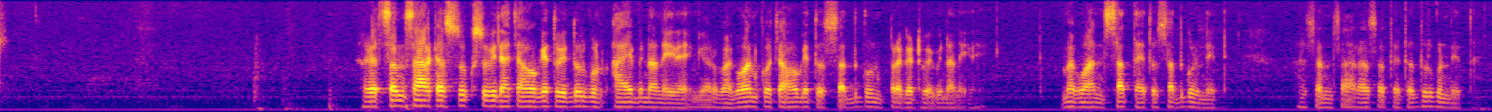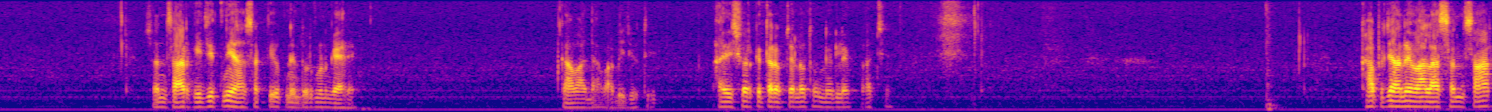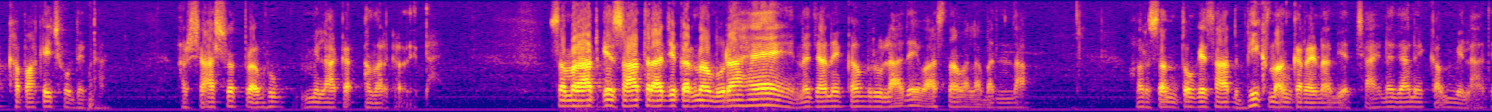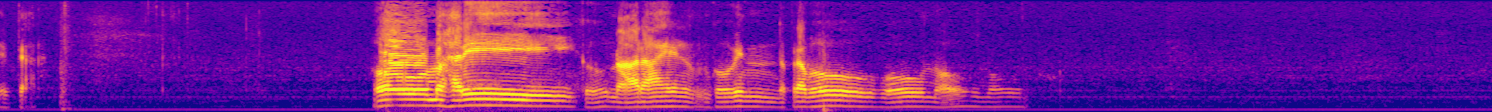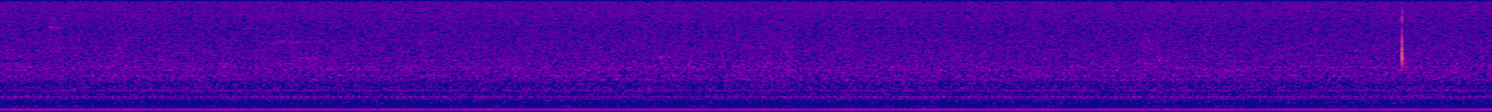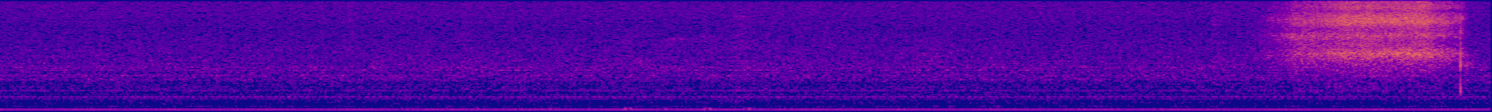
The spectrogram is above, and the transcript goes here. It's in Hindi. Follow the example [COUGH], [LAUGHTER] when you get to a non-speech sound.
अगर संसार का सुख सुविधा चाहोगे तो ये दुर्गुण आए बिना नहीं रहेंगे, और भगवान को चाहोगे तो सदगुण प्रकट हुए बिना नहीं रहेंगे। भगवान सत है तो सदगुण देते संसार असत है तो दुर्गुण देता है। संसार की जितनी आसक्ति, उतने दुर्गुण गहरे। कावा दावा बीजू थी ईश्वर की तरफ़ चलो तो निर्लेप, अच्छे। खप जाने वाला संसार खपा के छोड़ देता है और शाश्वत प्रभु मिलाकर अमर कर देता है। सम्राट के साथ राज्य करना बुरा है, न जाने कब रुला दे वासना वाला बंदा। और संतों के साथ भीख मांग कर रहना भी अच्छा है, न जाने कब मिला दे प्यारा। ओम हरि नारायण गोविंद प्रभो ओम ओम।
